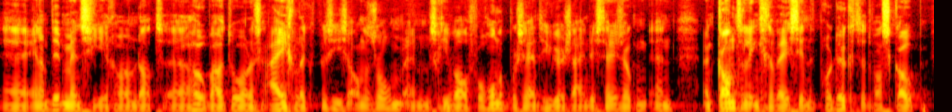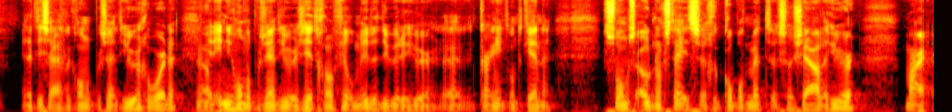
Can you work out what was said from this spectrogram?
Eh, en op dit moment zie je gewoon dat eh, hoogbouwtorens eigenlijk precies andersom en misschien wel voor 100% huur zijn. Dus er is ook een, een, een kanteling geweest in het product. Het was koop en het is eigenlijk 100% huur geworden. Ja. En in die 100% huur zit gewoon veel middendure huur. dat kan je niet ontkennen. Soms ook nog steeds gekoppeld met sociale huur. Maar,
